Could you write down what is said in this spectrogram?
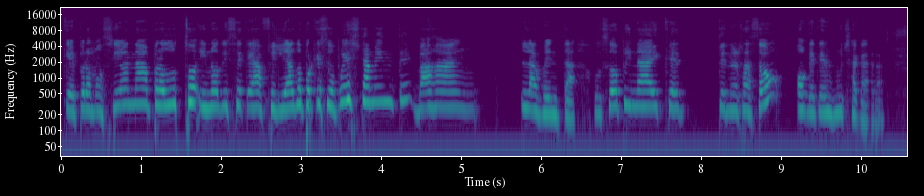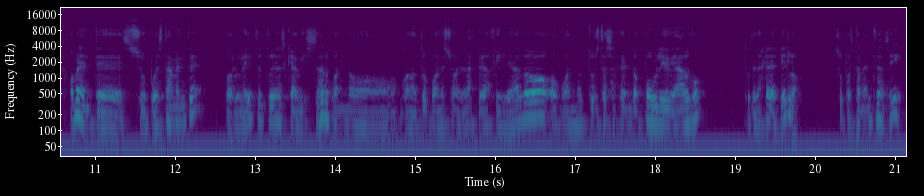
que promociona productos y no dice que es afiliado porque supuestamente bajan las ventas. ¿Usted opináis que tienes razón o que tienes mucha cara? Hombre, te- supuestamente, por ley, tú tienes que avisar cuando, cuando tú pones un enlace de afiliado o cuando tú estás haciendo publi de algo, tú tienes que decirlo. Supuestamente es así.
